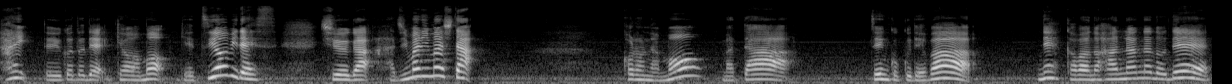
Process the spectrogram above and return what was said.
はい。ということで、今日も月曜日です。週が始まりました。コロナもまた全国ではね、川の氾濫などで、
